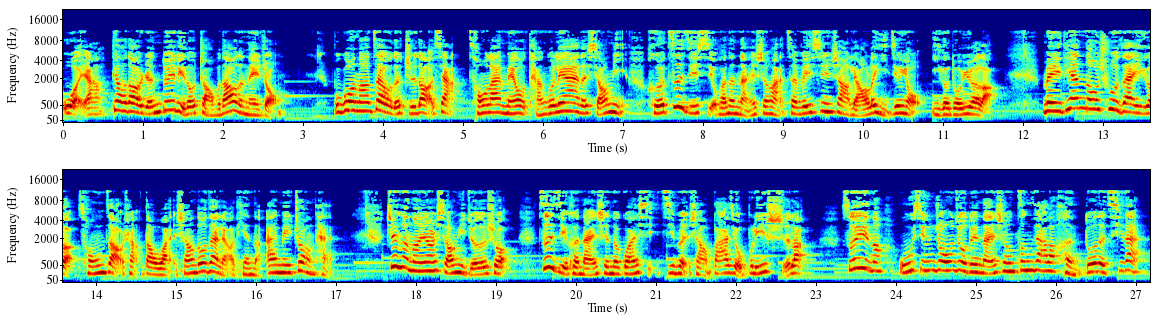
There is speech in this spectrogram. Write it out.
我呀掉到人堆里都找不到的那种。不过呢，在我的指导下，从来没有谈过恋爱的小米和自己喜欢的男生啊，在微信上聊了已经有一个多月了，每天都处在一个从早上到晚上都在聊天的暧昧状态。这个呢，让小米觉得说自己和男生的关系基本上八九不离十了，所以呢，无形中就对男生增加了很多的期待。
